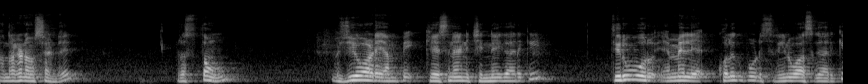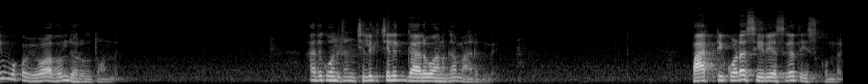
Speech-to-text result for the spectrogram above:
అందరికీ నమస్తే అండి. ప్రస్తుతం విజయవాడ ఎంపీ కేశినేని చిన్నయ్య గారికి తిరువూరు ఎమ్మెల్యే కొలుకుపూడి శ్రీనివాస్ గారికి ఒక వివాదం జరుగుతోంది. అది కొంచెం చిలికి చిలికి గాలివానగా మారింది. పార్టీ కూడా సీరియస్గా తీసుకుంది.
